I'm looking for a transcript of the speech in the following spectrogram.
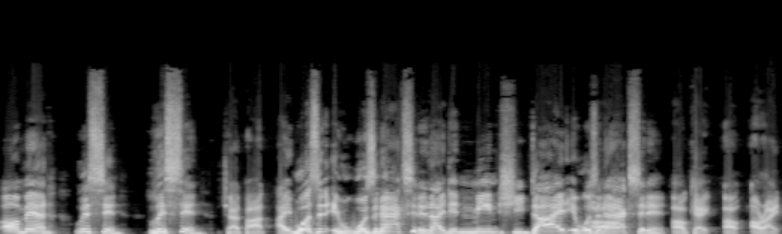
Oh man. Listen. Listen, Chatbot. I wasn't. It was an accident. I didn't mean she died. It was an Oh. accident. Okay. Oh, all right.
